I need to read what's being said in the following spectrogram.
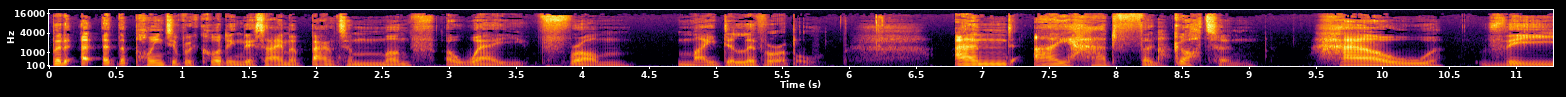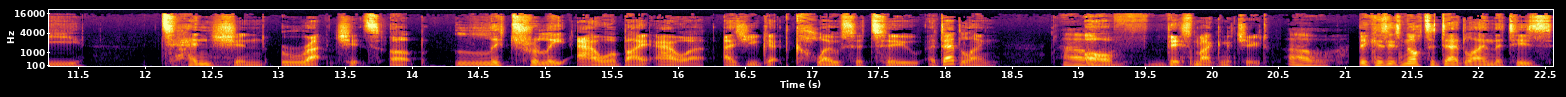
But at, at the point of recording this, I am about a month away from my deliverable. And I had forgotten how the tension ratchets up literally hour by hour as you get closer to a deadline of this magnitude Oh, because it's not a deadline that is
